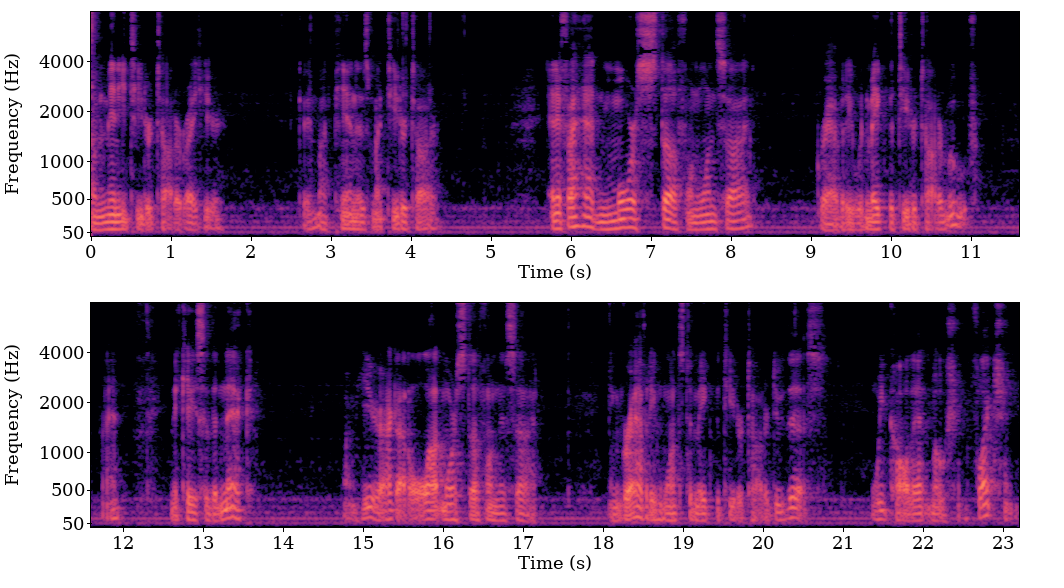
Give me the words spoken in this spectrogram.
a mini teeter-totter right here. Okay, my pin is my teeter-totter. And if I had more stuff on one side, gravity would make the teeter-totter move right? In the case of the neck, I'm here, I got a lot more stuff on this side. And gravity wants to make the teeter-totter do this. We call that motion flexion.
